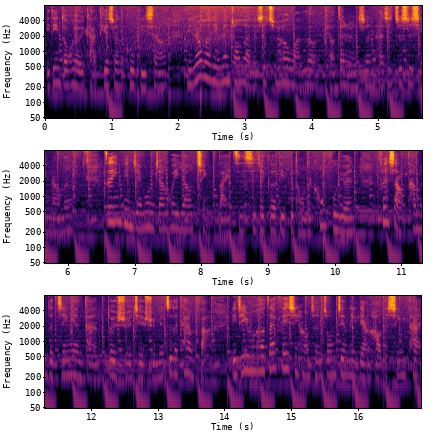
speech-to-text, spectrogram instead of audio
一定都会有一卡贴身的酷皮箱。你认为里面装载的是吃喝玩乐、挑战人生，还是知识行囊呢？这音频节目将会邀请来自世界各地不同的空服员，分享他们的经验谈、对学姐学妹制的看法，以及如何在飞行航程中建立良好的心态。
